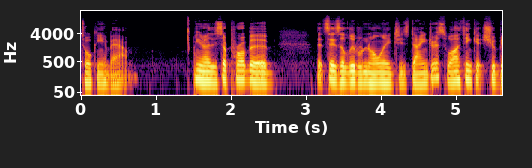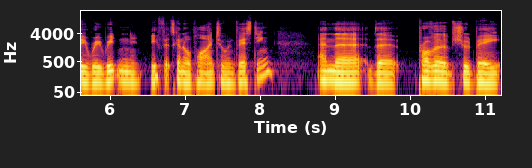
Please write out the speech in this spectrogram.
talking about. You know, there's a proverb that says a little knowledge is dangerous. Well, I think it should be rewritten if it's going to apply to investing. And the the proverb should be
